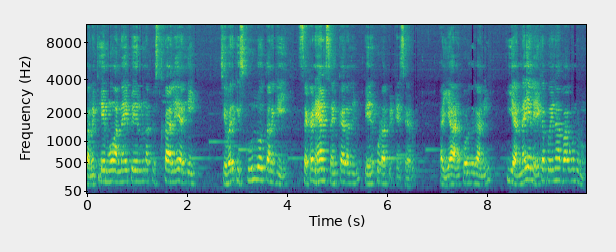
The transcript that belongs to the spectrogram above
తనకేమో అన్నయ్య పేరున్న పుస్తకాలే అన్నీ. చివరికి స్కూల్లో తనకి సెకండ్ హ్యాండ్ శంకర్ అని పేరు కూడా పెట్టేశారు. అయ్యా అనకూడదు కానీ ఈ అన్నయ్య లేకపోయినా బాగుండును.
